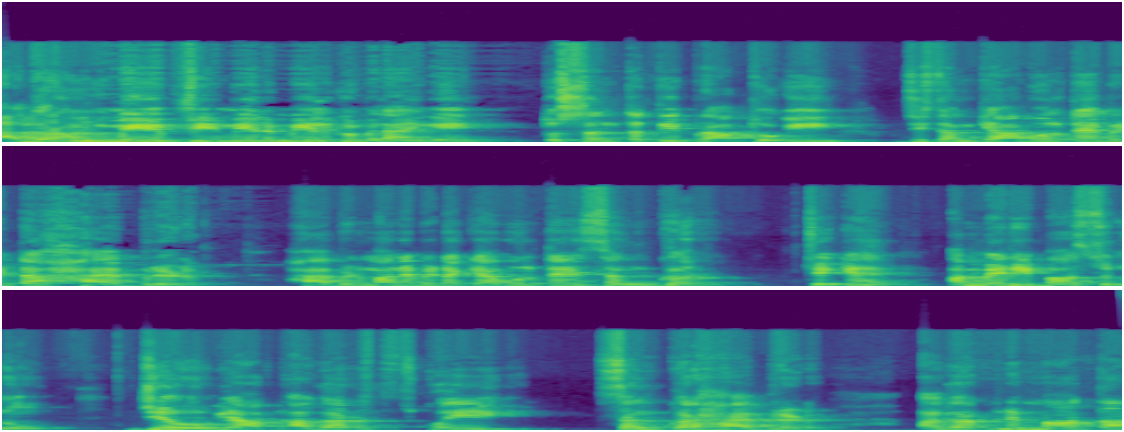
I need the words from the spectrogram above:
अगर हम मेल फीमेल मेल को मिलाएँगे तो संतति प्राप्त होगी जिसे हम क्या बोलते हैं बेटा? हाइब्रिड हाइब्रिड माने बेटा क्या बोलते हैं? संकर. ठीक है? अब मेरी बात सुनो। जे हो गया आप, अगर कोई संकर हाइब्रिड अगर अपने माता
